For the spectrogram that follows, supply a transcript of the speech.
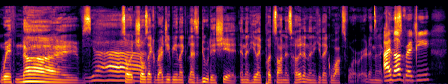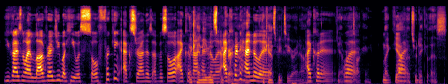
with knives. Yeah. So it shows like Reggie being like, "Let's do this shit," and then he like puts on his hood and then he like walks forward and then I love to, like- Reggie. You guys know I love Reggie, but he was so freaking extra in this episode. I I could not can't handle it. I right couldn't now. handle it. I can't speak to you right now. I couldn't. yeah, we're what? not talking. Like, yeah, that's ridiculous.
